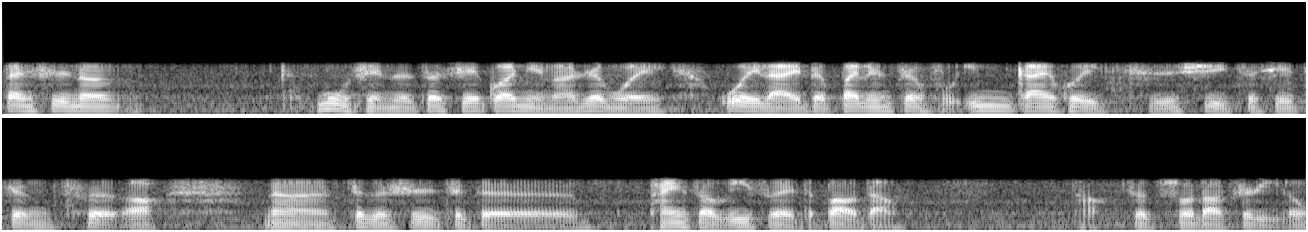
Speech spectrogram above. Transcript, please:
但是呢，目前的这些官员呢认为，未来的拜登政府应该会持续这些政策啊。那这个是这个 Times of Israel 的报道。好，就说到这里喽。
